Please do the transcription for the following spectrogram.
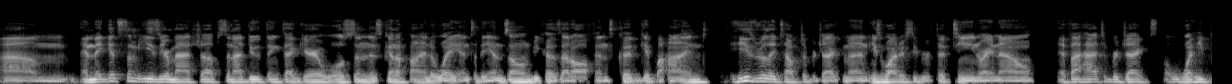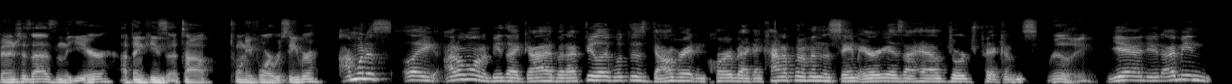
Um, and they get some easier matchups. And I do think that Garrett Wilson is going to find a way into the end zone because that offense could get behind. He's really tough to project, man. He's wide receiver 15 right now if I had to project what he finishes as in the year, I think he's a top 24 receiver. I'm gonna like I don't want to be that guy, but I feel like with this downgrade in quarterback, I kind of put him in the same area as I have George Pickens. Really? Yeah, dude. I mean,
